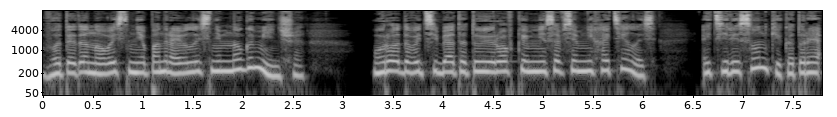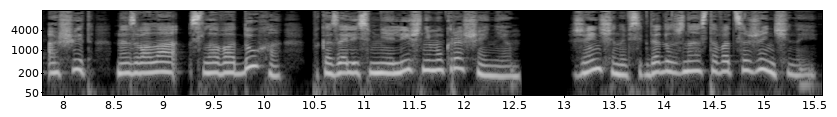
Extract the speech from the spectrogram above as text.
Вот эта новость мне понравилась немного меньше. Уродовать себя татуировкой мне совсем не хотелось. Эти рисунки, которые Ашит назвала «слова духа», показались мне лишним украшением. Женщина всегда должна оставаться женщиной.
